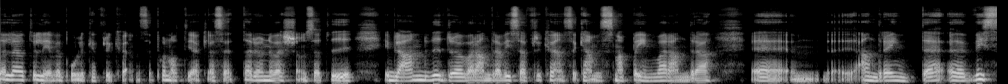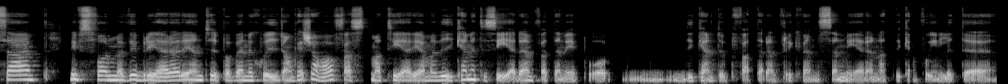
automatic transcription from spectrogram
eller att vi lever på olika frekvenser på något jäkla sätt där i universum så att vi ibland vidrör varandra. Vissa frekvenser kan vi snappa in varandra, eh, andra inte. Eh, vissa livsformer vibrerar i en typ av energi. De kanske har fast materia men vi kan inte se den för att den är på, vi kan inte uppfatta den frekvensen mer än att vi kan få in lite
